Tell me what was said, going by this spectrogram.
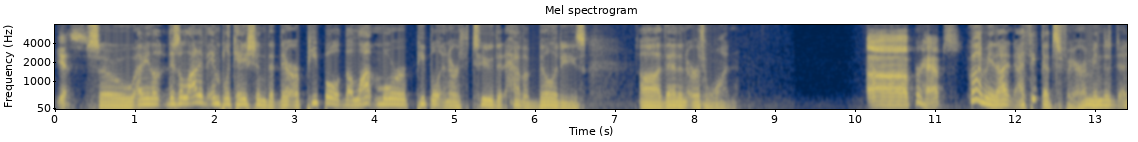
Yes. So, I mean, there's a lot of implication that there are people, a lot more people in Earth 2 that have abilities uh, than in Earth 1. Uh, perhaps. Well, I mean, I, I think that's fair. I mean, uh,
